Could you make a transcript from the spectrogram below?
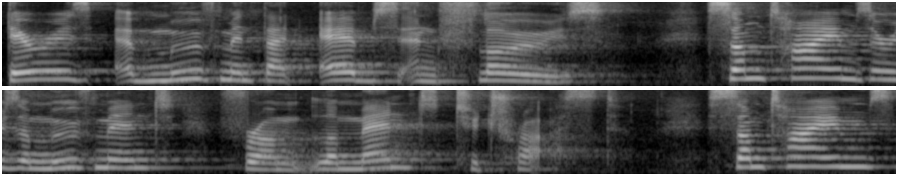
There is a movement that ebbs and flows. Sometimes there is a movement from lament to trust. Sometimes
